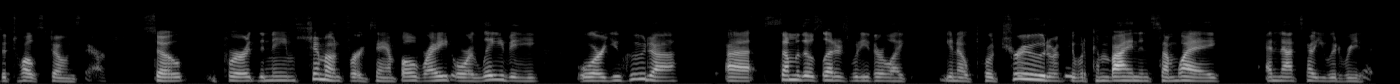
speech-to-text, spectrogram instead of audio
the 12 stones there. So for the name Shimon, for example, right, or Levi or Yehuda, uh, some of those letters would either like, you know, protrude or they would combine in some way. And that's how you would read it.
